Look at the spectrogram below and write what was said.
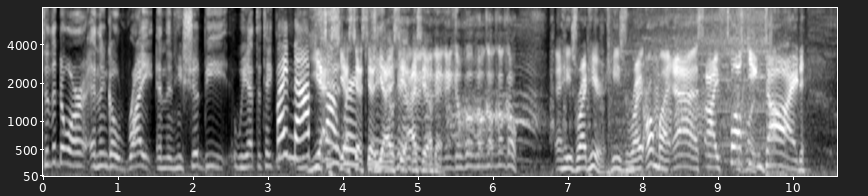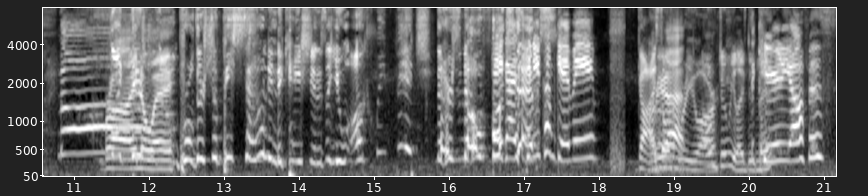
to the door and then go right and then he should be we have to take the, My map's Yes, not yes, yes, yes, working. yeah, I see, I see, okay, okay. go go go go go go. And he's right here. He's right on my ass. I fucking died. No. Bro, there- no way. Bro, there should be sound indications. You ugly bitch. There's no footsteps. Hey guys, can you come get me? Guys, Where don't, at? Where you are. don't do me like this, man. Security office.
